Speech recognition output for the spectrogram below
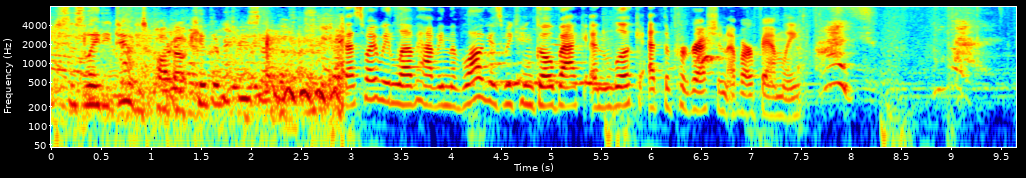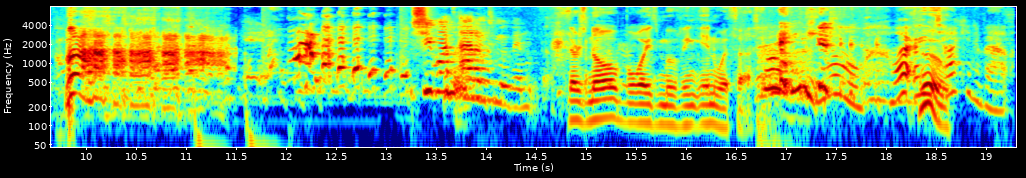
crap does this lady do? Just pop out kids every three seconds? That's why we love having the vlog is we can go back and look at the progression of our family. She wants Adam to move in with us. There's no boys moving in with us. No, what are Who? you talking about?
